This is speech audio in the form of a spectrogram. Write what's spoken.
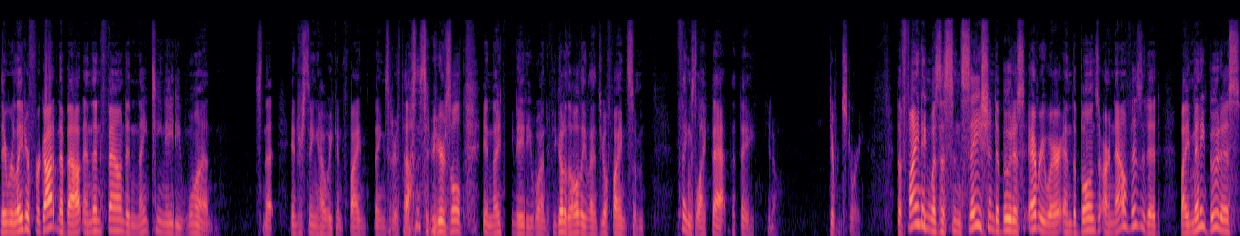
They were later forgotten about and then found in 1981. Isn't that interesting how we can find things that are thousands of years old in 1981? If you go to the Holy Lands, you'll find some things like that that they, you know, different story. The finding was a sensation to Buddhists everywhere, and the bones are now visited by many Buddhists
